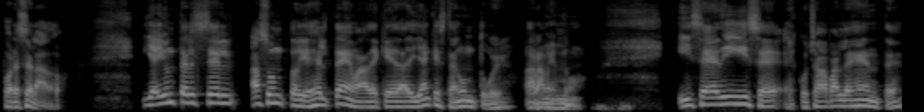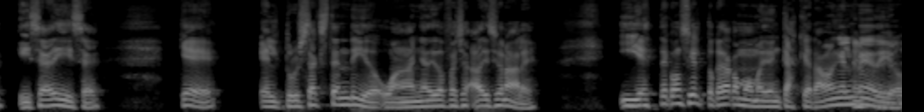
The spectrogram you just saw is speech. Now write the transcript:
Por ese lado. Y hay un tercer asunto y es el tema de que Daddy Yankee está en un tour ahora Correcto. mismo. Y se dice, he escuchado a par de gente, y se dice que el tour se ha extendido o han añadido fechas adicionales. Y este concierto queda como medio encasquetado en el En medio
